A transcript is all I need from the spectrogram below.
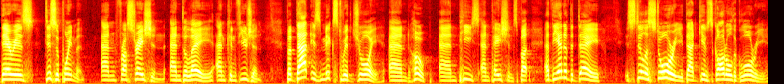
there is disappointment and frustration and delay and confusion. But that is mixed with joy and hope and peace and patience. But at the end of the day, it's still a story that gives God all the glory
